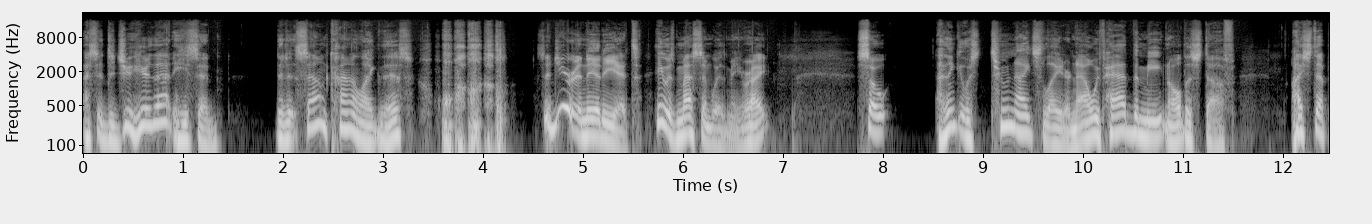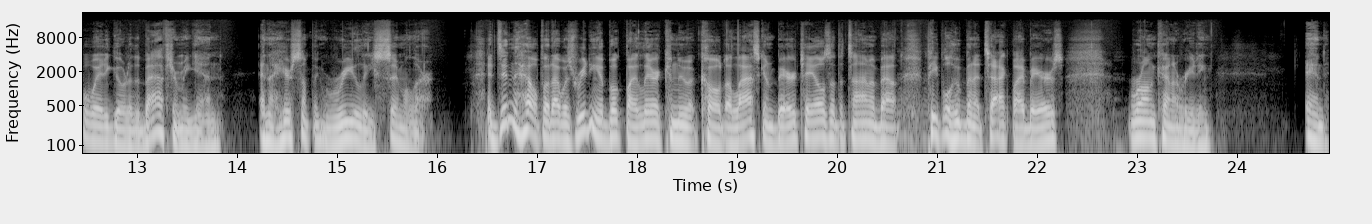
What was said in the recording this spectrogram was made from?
I said, did you hear that? He said, did it sound kind of like this? I said, you're an idiot. He was messing with me, right? So I think it was two nights later. Now we've had the meat and all this stuff. I step away to go to the bathroom again and I hear something really similar. It didn't help that I was reading a book by Larry Kaniut called Alaskan Bear Tales at the time about people who've been attacked by bears. Wrong kind of reading. And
